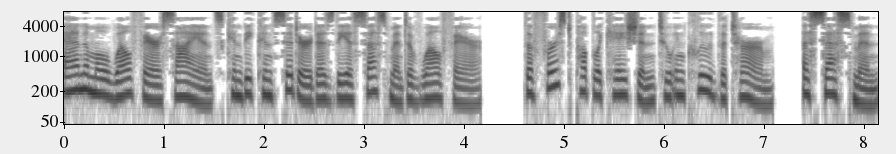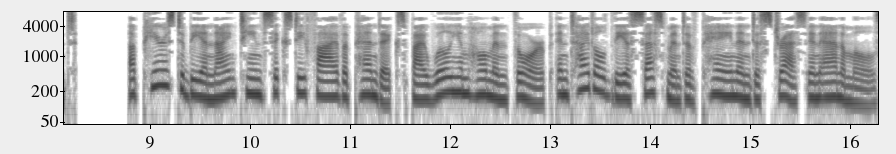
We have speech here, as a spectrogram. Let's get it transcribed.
Animal welfare science can be considered as the assessment of welfare. The first publication to include the term assessment appears to be a 1965 appendix by William Homan Thorpe entitled The Assessment of Pain and Distress in Animals.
